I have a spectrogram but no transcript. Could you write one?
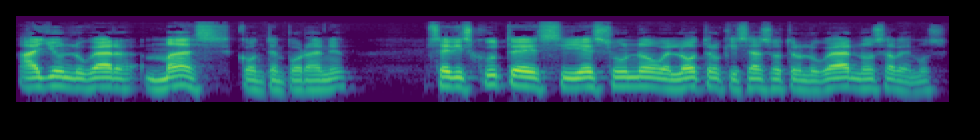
hay un lugar más contemporáneo. Se discute si es uno o el otro, quizás otro lugar, no sabemos.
